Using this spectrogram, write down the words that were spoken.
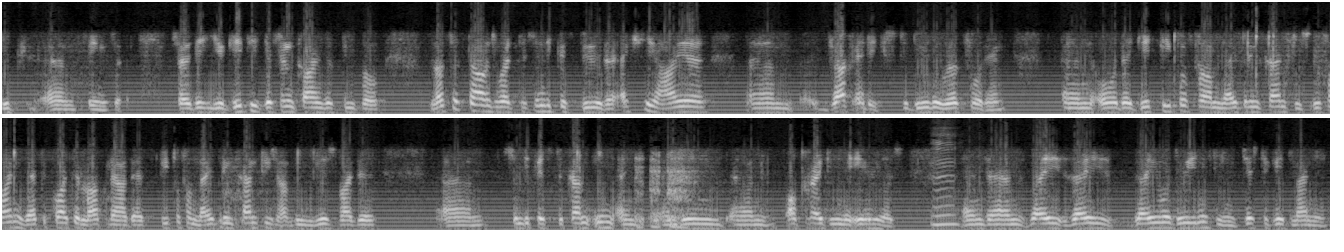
big um, things. So then you get these different kinds of people. Lots of times what the syndicates do, they actually hire um, drug addicts to do the work for them. And, or they get people from neighboring countries. We're finding that quite a lot now, that people from neighboring countries are being used by the um, syndicates to come in and, and then um, operate in the areas. Mm. And um, they, they, they will do anything just to get money.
